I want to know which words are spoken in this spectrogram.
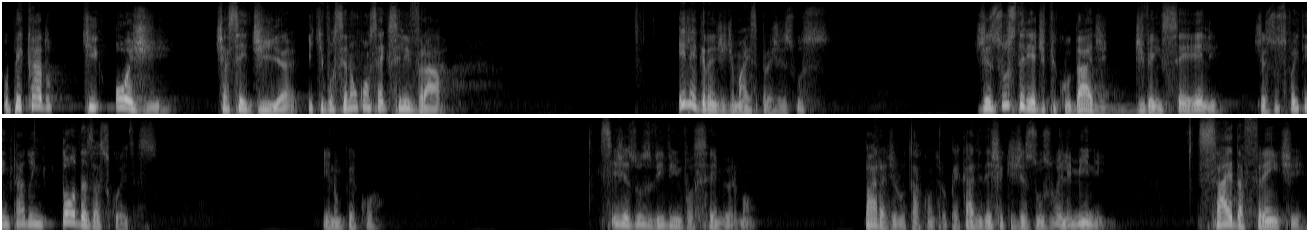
O pecado que hoje te assedia e que você não consegue se livrar, ele é grande demais para Jesus? Jesus teria dificuldade de vencer ele? Jesus foi tentado em todas as coisas e não pecou. Se Jesus vive em você, meu irmão, Para de lutar contra o pecado e deixa que Jesus o elimine. Sai da frente.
